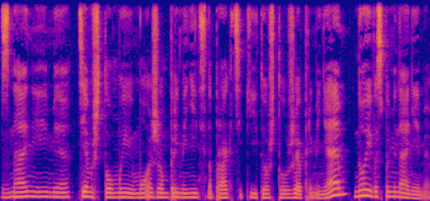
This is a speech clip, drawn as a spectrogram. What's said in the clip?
знаниями, тем, что мы можем применить на практике и то, что уже применяем, но и воспоминаниями.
